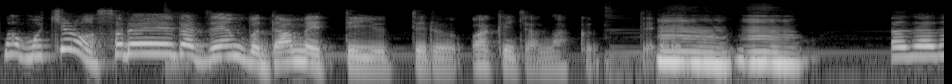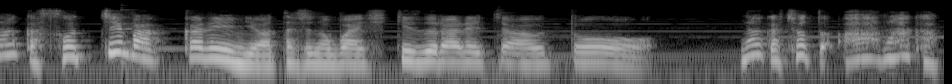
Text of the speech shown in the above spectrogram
まあもちろんそれが全部ダメって言ってるわけじゃなくって。うんうん、ただなんかそっちばっかりに私の場合引きずられちゃうと、なんかちょっとあなんか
